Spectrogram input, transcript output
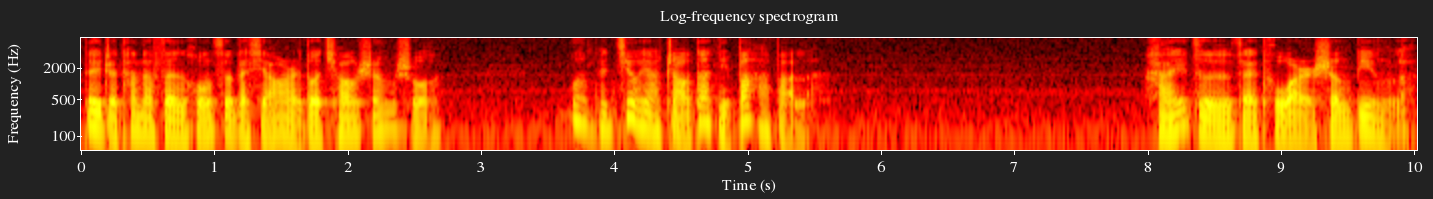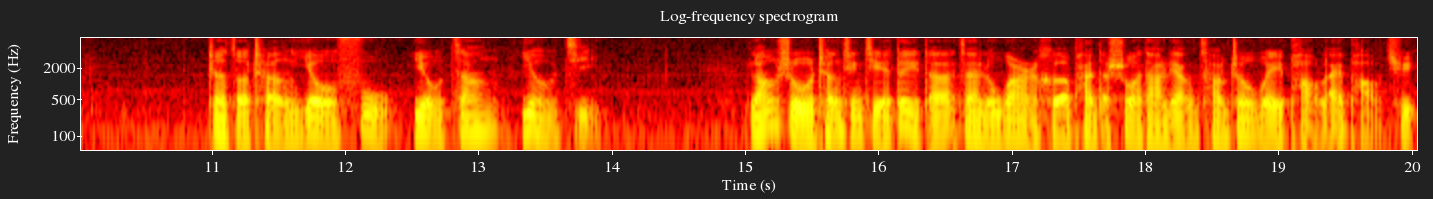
对着他那粉红色的小耳朵悄声说：“我们就要找到你爸爸了。”孩子在图尔生病了，这座城又富又脏又挤，老鼠成群结队的在卢瓦尔河畔的硕大粮仓周围跑来跑去。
